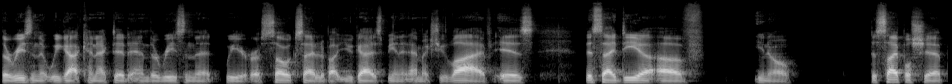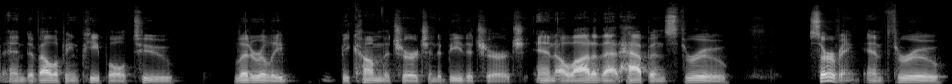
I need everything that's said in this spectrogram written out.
the reason that we got connected and the reason that we are so excited about you guys being at MXU Live is this idea of, you know, discipleship and developing people to literally become the church and to be the church. And a lot of that happens through serving and through,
